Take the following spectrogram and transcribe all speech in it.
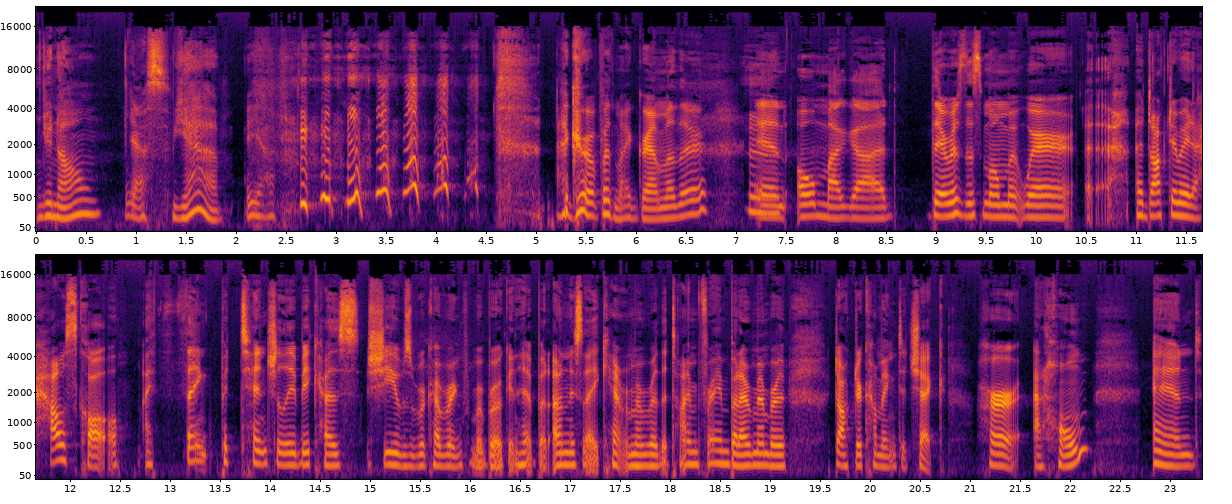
you know? yes Yeah. Yeah. I grew up with my grandmother, and oh my God, there was this moment where uh, a doctor made a house call. I think potentially because she was recovering from a broken hip, but honestly, I can't remember the time frame. But I remember doctor coming to check her at home, and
